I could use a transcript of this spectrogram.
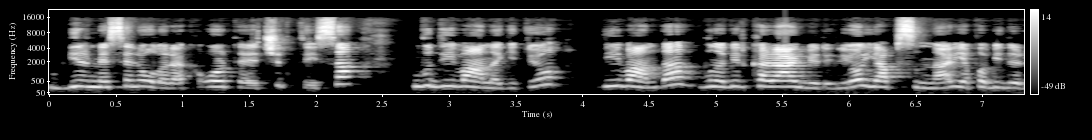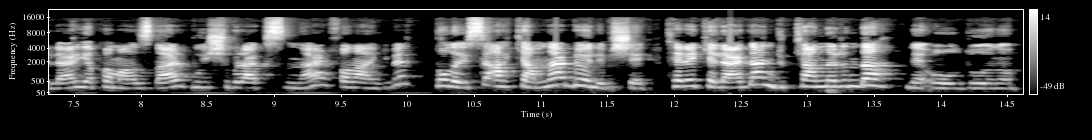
bir mesele olarak ortaya çıktıysa bu divana gidiyor. Divanda buna bir karar veriliyor. Yapsınlar, yapabilirler, yapamazlar, bu işi bıraksınlar falan gibi. Dolayısıyla ahkamlar böyle bir şey. Terekelerden dükkanlarında ne olduğunu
